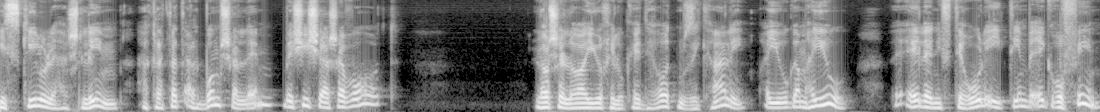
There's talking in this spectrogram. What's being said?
השכילו להשלים הקלטת אלבום שלם בשישה שבועות. לא שלא היו חילוקי דעות מוזיקליים, היו גם היו, ואלה נפתרו לעיתים באגרופים.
